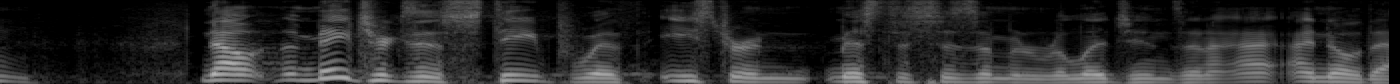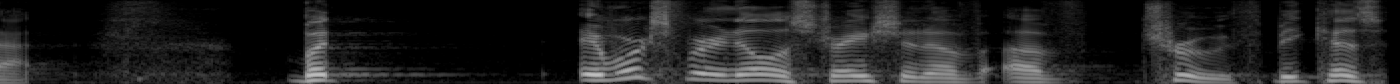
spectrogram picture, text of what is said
now, The Matrix is steeped with Eastern mysticism and religions, and I, I know that. But it works for an illustration of, of truth because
